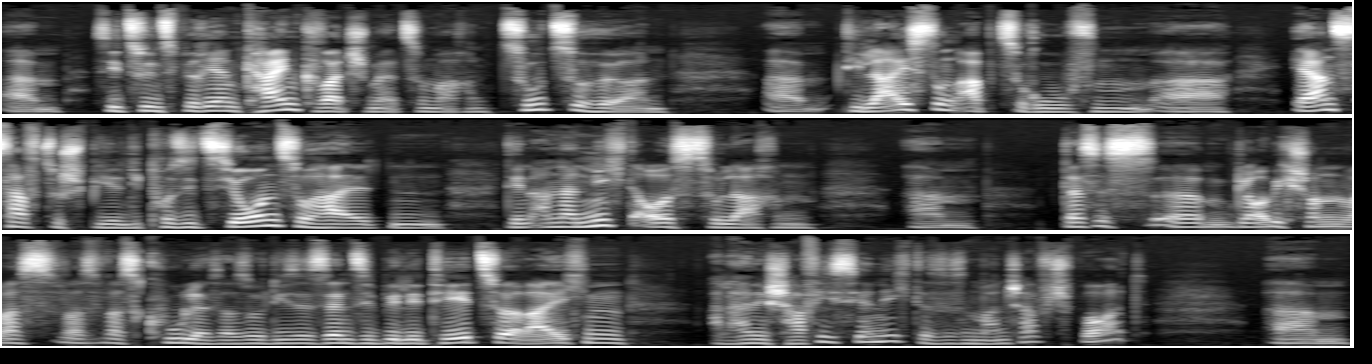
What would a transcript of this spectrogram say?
ähm, sie zu inspirieren, keinen Quatsch mehr zu machen, zuzuhören, ähm, die Leistung abzurufen, äh, ernsthaft zu spielen, die Position zu halten, den anderen nicht auszulachen. Ähm, das ist, ähm, glaube ich, schon was, was, was Cooles. Also diese Sensibilität zu erreichen, alleine schaffe ich es ja nicht, das ist ein Mannschaftssport. Ähm,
